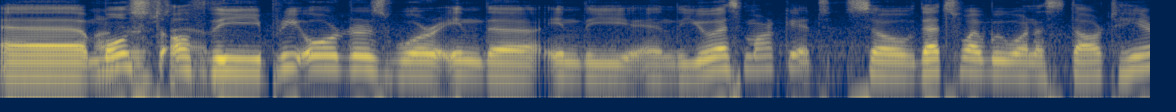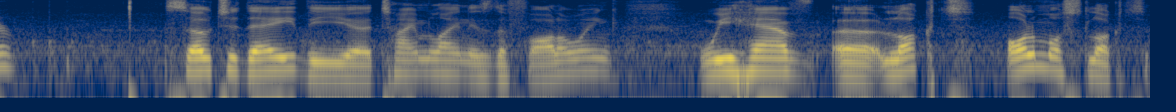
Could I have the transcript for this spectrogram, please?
Uh, most of the pre-orders were in the in the in the U.S. market, so that's why we want to start here. So today the uh, timeline is the following: we have uh, locked, almost locked,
